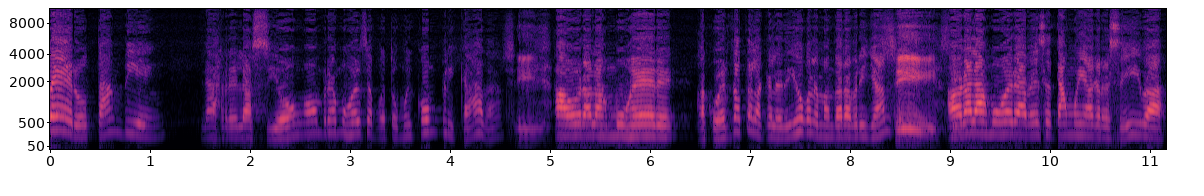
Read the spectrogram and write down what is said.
Pero también la relación hombre a mujer se ha puesto muy complicada. Sí. Ahora las mujeres, acuérdate la que le dijo que le mandara brillante. Sí, sí. Ahora las mujeres a veces están muy agresivas,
